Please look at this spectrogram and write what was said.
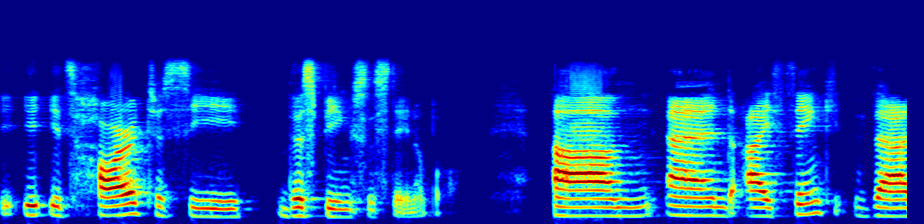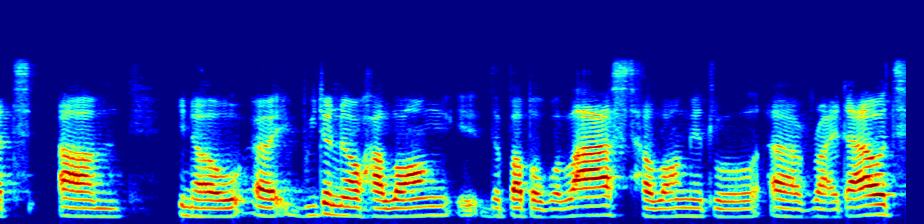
it, it's hard to see this being sustainable. Um, and I think that um, you know, uh, we don't know how long the bubble will last, how long it'll uh, ride out.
